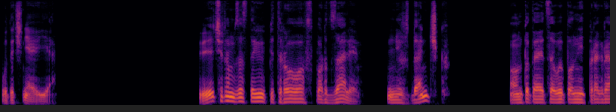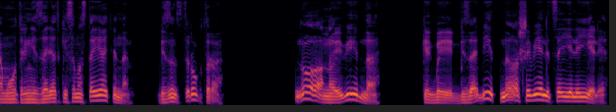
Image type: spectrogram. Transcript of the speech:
уточняю я. Вечером застаю Петрова в спортзале. Нежданчик. Он пытается выполнить программу утренней зарядки самостоятельно, без инструктора. Ну, оно и видно. Как бы без обид, но шевелится еле-еле.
